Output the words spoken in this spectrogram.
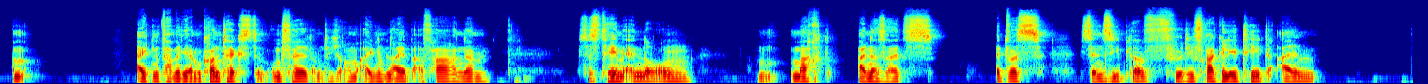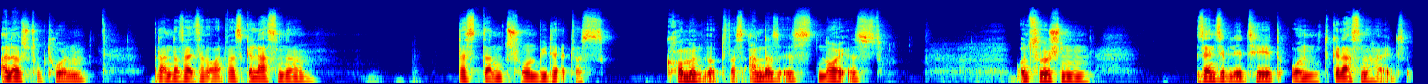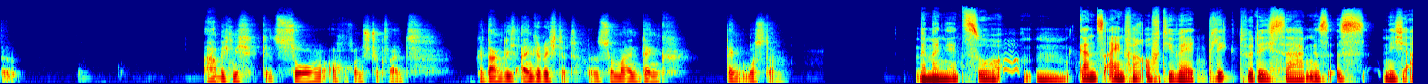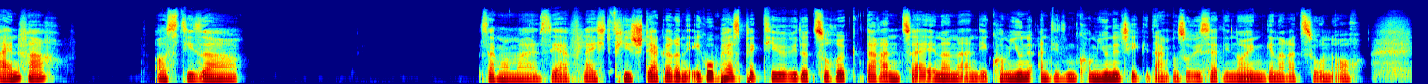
am eigenen familiären Kontext, im Umfeld, natürlich auch im eigenen Leib erfahrene Systemänderung macht einerseits etwas sensibler für die Fragilität allem, aller Strukturen und andererseits aber auch etwas gelassener, dass dann schon wieder etwas kommen wird, was anders ist, neu ist. Und zwischen Sensibilität und Gelassenheit äh, habe ich mich jetzt so auch ein Stück weit gedanklich eingerichtet. Das ist so mein Denk, Denkmuster. Wenn man jetzt so mm, ganz einfach auf die Welt blickt, würde ich sagen, es ist nicht einfach, aus dieser, sagen wir mal, sehr vielleicht viel stärkeren Ego-Perspektive wieder zurück daran zu erinnern, an, die Community, an diesen Community-Gedanken, so wie es ja die neuen Generationen auch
